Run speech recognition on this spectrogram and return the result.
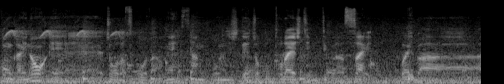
今回の、えー、調達講座をね参考にしてちょっとトライしてみてください。バイバーイ。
